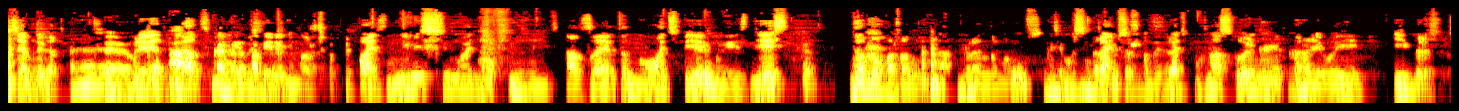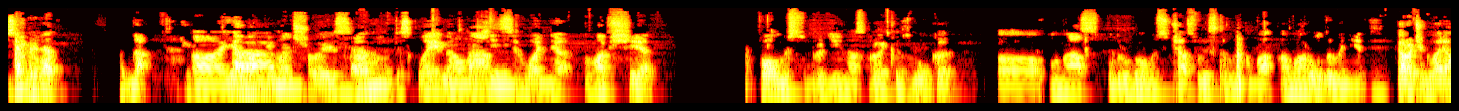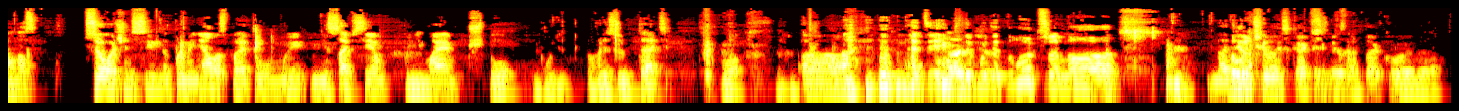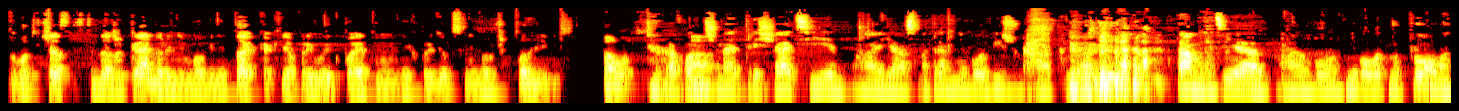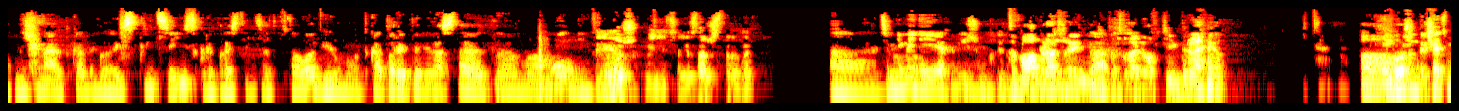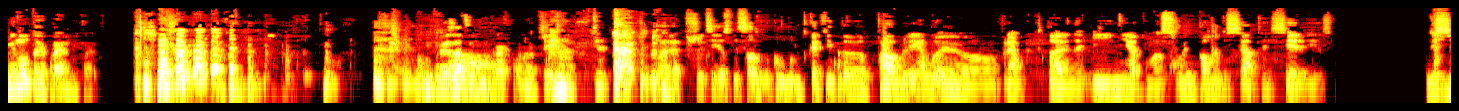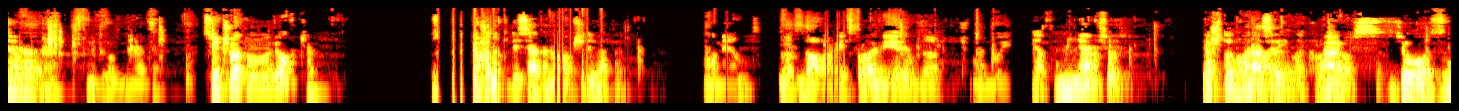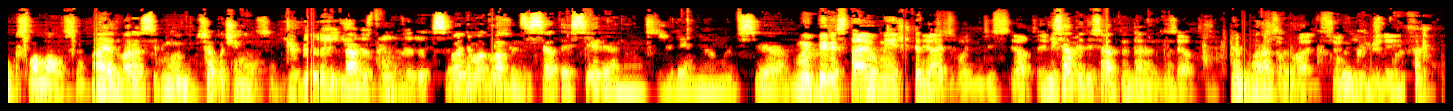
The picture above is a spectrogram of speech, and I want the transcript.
Всем привет. Эм, Привет, а, ребят. камера Мы в эфире немножечко припозднились сегодня. Извините нас за это, но теперь мы здесь. Добро пожаловать на Random Rules, где мы собираемся, чтобы играть в настольные ролевые игры. Всем привет. Да. А, Я дам Ам, небольшой сразу дисклеймер. У нас сегодня вообще полностью другие настройки звука. А, У нас по-другому сейчас выставлено обо- оборудование. Короче говоря, у нас все очень сильно поменялось, поэтому мы не совсем понимаем, что будет в результате. Вот. А, Надеемся, будет лучше, но Получилось как себе такое, да. Вот в частности, даже камеры немного не так, как я привык, поэтому мне их придется немножечко подвигать. Того. Микрофон А. начинает трещать, и а, я, смотря на него, вижу, как э, там, где э, в него вот ну, провод начинают как бы искриться искры, простите за тавтологию, вот, которые перерастают э, в молнии. Ты не можешь их видеть или с нашей стороны. А, Тем не менее, я их вижу. Это воображение, Да. мы в. А, Он должен кричать минуту, я правильно понял? Импровизация А, микрофона. окей. Короче говоря, пишите, если со звуком будут какие-то проблемы, э, прям капитальные. И нет, у нас сегодня, по-моему, десятая серия есть. Десятая. С учетом нулевки? Причем десятая, но вообще девятая. Момент. Да, давайте проверим, да. Почему бы и нет. У меня все? Я что, два раза... Марина А, все, звук сломался. А, я два раза седьмой, все, починился. Юбилей Да? через две недели. Сегодня могла быть десятая серия, но, к сожалению, мы все... Мы перестали уметь Нет, считать. сегодня десятая. Десятая, десятая, да. Десятая. Я два Все раза... правильно, сегодня юбилей.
